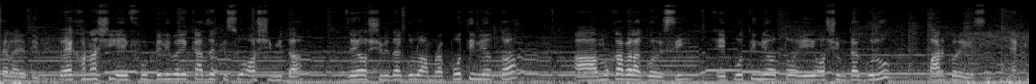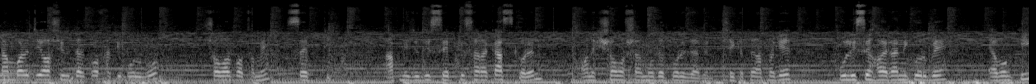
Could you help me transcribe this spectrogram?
স্যালারি দিবে। তো এখন আসি এই ফুড ডেলিভারি কাজের কিছু অসুবিধা। যে অসুবিধাগুলো আমরা প্রতিনিয়ত মোকাবেলা করেছি। এই প্রতিনিয়ত এই অসুবিধাগুলো পার করে গেছি। এক নম্বরে যে অসুবিধার কথাটি বলব, সবার প্রথমে সেফটি আপনি যদি সেফটি ছাড়া কাজ করেন, অনেক সমস্যার মধ্যে পড়ে যাবেন। সেক্ষেত্রে আপনাকে পুলিশে হয়রানি করবে এবং কি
